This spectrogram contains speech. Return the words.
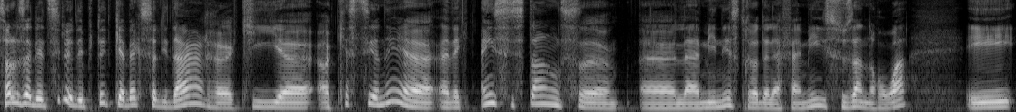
Sol Zanetti, le député de Québec solidaire, euh, qui euh, a questionné euh, avec insistance la ministre de la Famille, Suzanne Roy. Et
